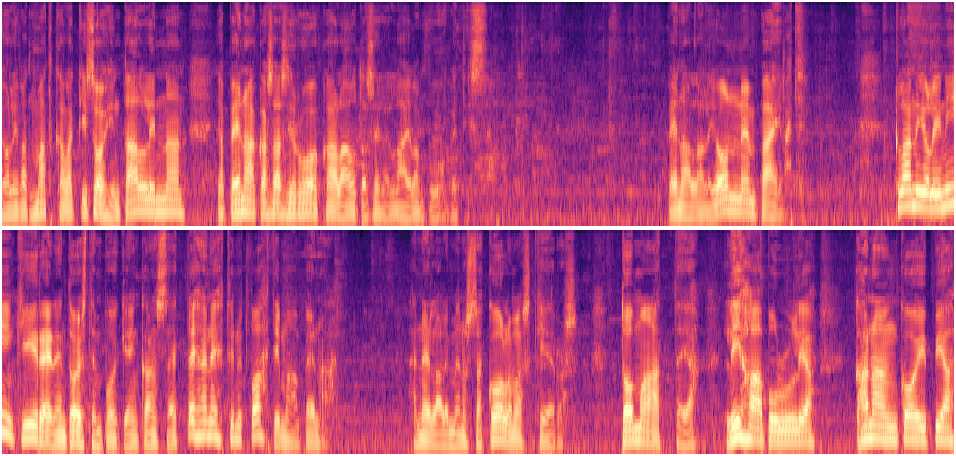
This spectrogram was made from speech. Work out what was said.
He olivat matkalla kisoihin Tallinnaan ja Pena kasasi ruokaa lautaselle laivan puhvetissa. Penalla oli onnenpäivät. Klani oli niin kiireinen toisten poikien kanssa, ettei hän ehtinyt vahtimaan Penaa. Hänellä oli menossa kolmas kierros. Tomaatteja, lihapullia, kanankoipia,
